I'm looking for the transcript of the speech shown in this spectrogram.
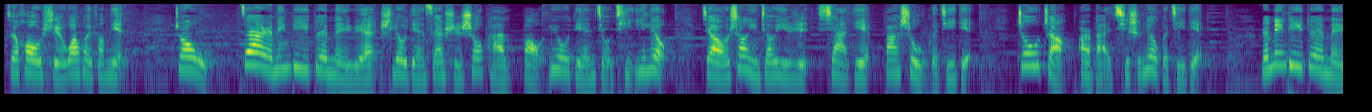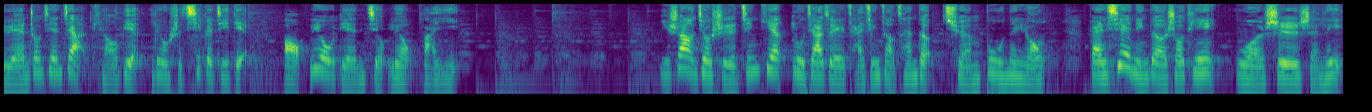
最后是外汇方面，周五在岸人民币对美元十六点三十收盘报六点九七一六，较上一交易日下跌八十五个基点。周涨二百七十六个基点，人民币对美元中间价调贬六十七个基点，报六点九六八亿。以上就是今天陆家嘴财经早餐的全部内容，感谢您的收听，我是沈丽，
